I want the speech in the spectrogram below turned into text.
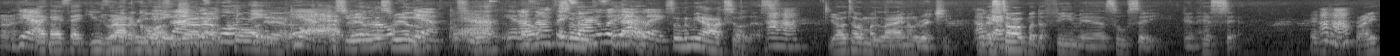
All right. Yeah. Like I said, using rather call- abbreviations. you rather for call, me. yeah. Yeah. That's real. That's real. Yeah. That's Yeah, real. you That's know. what I'm saying. So- So, do it that way. So let me ask y'all this. Uh huh. Y'all talking about Lionel Richie. Okay. Let's talk about the females who say in his set, Uh huh. right?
